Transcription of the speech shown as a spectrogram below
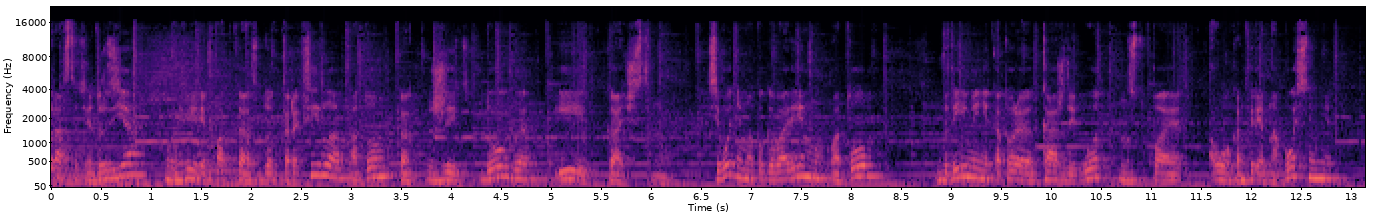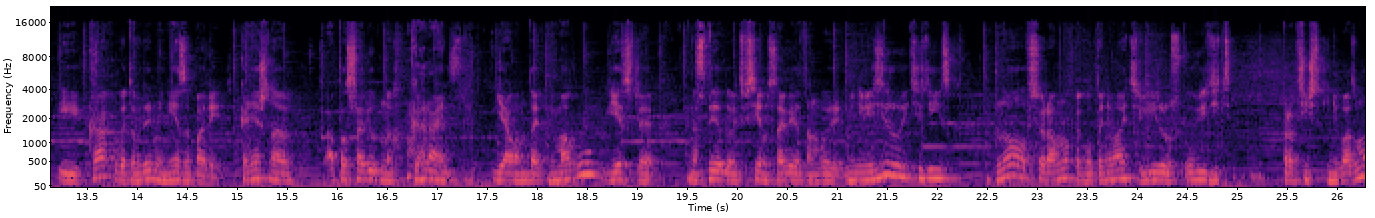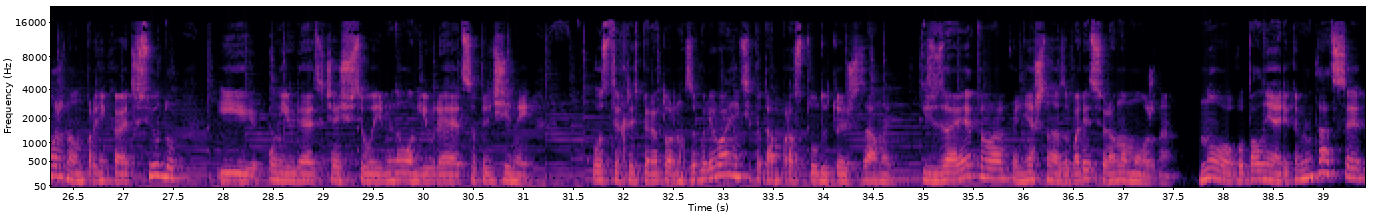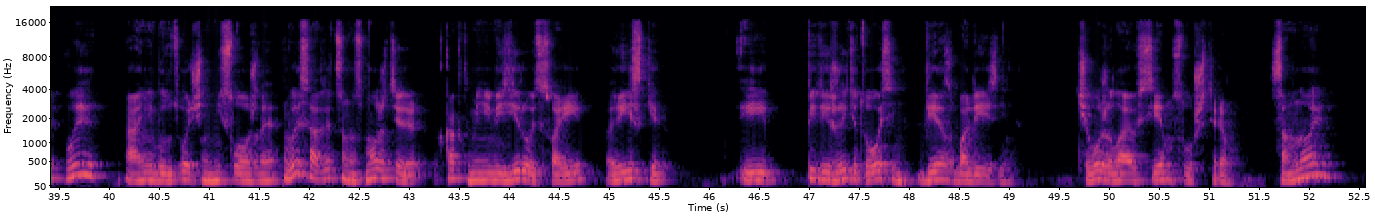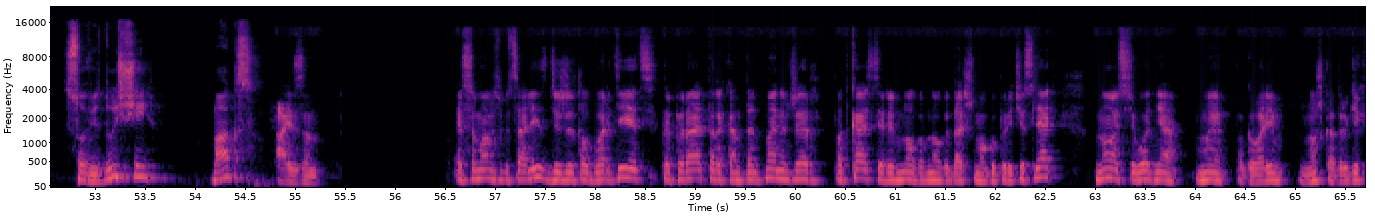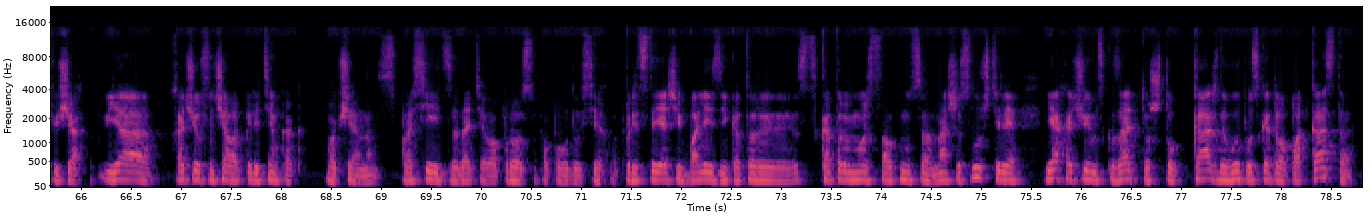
Здравствуйте, друзья! В эфире подкаст доктора Фила о том, как жить долго и качественно. Сегодня мы поговорим о том времени, которое каждый год наступает, о конкретно об осени, и как в это время не заболеть. Конечно, об абсолютных гарантий я вам дать не могу. Если следовать всем советам, вы минимизируете риск, но все равно, как вы понимаете, вирус увидеть практически невозможно, он проникает всюду, и он является, чаще всего именно он является причиной острых респираторных заболеваний, типа там простуды той же самой. Из-за этого, конечно, заболеть все равно можно. Но выполняя рекомендации, вы, а они будут очень несложные, вы, соответственно, сможете как-то минимизировать свои риски и пережить эту осень без болезней. Чего желаю всем слушателям. Со мной соведущий Макс Айзен. SMM-специалист, digital-гвардеец, копирайтер, контент-менеджер, подкастер и много-много дальше могу перечислять. Но сегодня мы поговорим немножко о других вещах. Я хочу сначала, перед тем, как вообще спросить, задать вопрос по поводу всех предстоящих болезней, которые, с которыми может столкнуться наши слушатели, я хочу им сказать то, что каждый выпуск этого подкаста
